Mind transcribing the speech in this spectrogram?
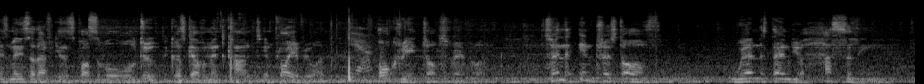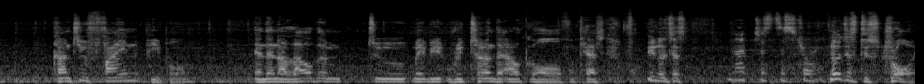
as many South Africans as possible will do because government can't employ everyone Yeah. or create jobs for everyone. So, in the interest of we understand you're hustling, can't you find people and then allow them to maybe return the alcohol for cash? You know, just Not just destroy. not just destroy,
